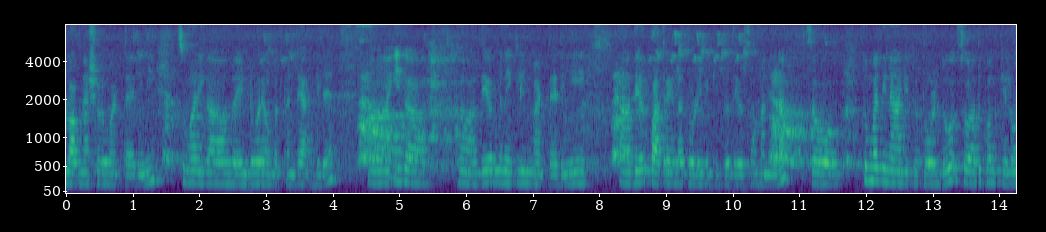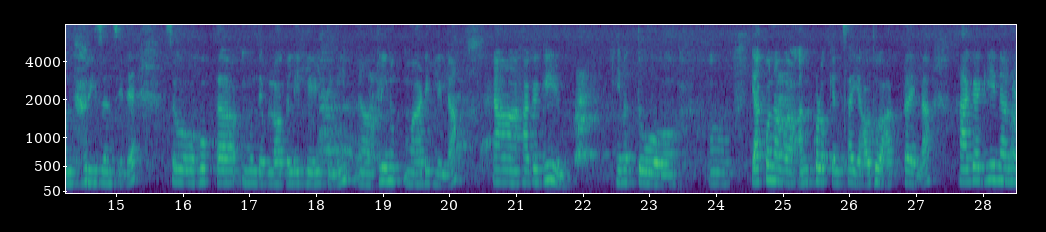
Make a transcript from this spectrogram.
ವ್ಲಾಗ್ನ ಶುರು ಮಾಡ್ತಾ ಇದ್ದೀನಿ. ಸುಮಾರು ಈಗ ಒಂದು ಎಂಟೂವರೆ, ಒಂಬತ್ತು ಗಂಟೆ ಆಗಿದೆ. ಈಗ ದೇವ್ರ ಮನೆ ಕ್ಲೀನ್ ಮಾಡ್ತಾ ಇದ್ದೀನಿ. ದೇವ್ರ ಪಾತ್ರೆ ಎಲ್ಲ ತೊಳಿಬೇಕಿತ್ತು, ದೇವ್ರ ಸಾಮಾನೆಲ್ಲ. ಸೊ ತುಂಬ ದಿನ ಆಗಿತ್ತು ತೊಳೆದು. ಸೊ ಅದಕ್ಕೊಂದು ಕೆಲವೊಂದು ರೀಸನ್ಸ್ ಇದೆ. ಸೊ ಹೋಗ್ತಾ ಮುಂದೆ ಬ್ಲಾಗಲ್ಲಿ ಹೇಳ್ತೀನಿ. ಕ್ಲೀನು ಮಾಡಿರಲಿಲ್ಲ. ಹಾಗಾಗಿ ಇವತ್ತು ಯಾಕೋ ನಾವು ಅಂದ್ಕೊಳ್ಳೋ ಕೆಲಸ ಯಾವುದೂ ಆಗ್ತಾ ಇಲ್ಲ. ಹಾಗಾಗಿ ನಾನು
